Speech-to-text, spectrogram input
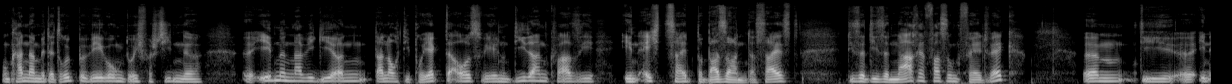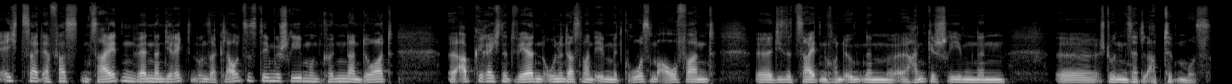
und kann dann mit der Drückbewegung durch verschiedene äh, Ebenen navigieren, dann auch die Projekte auswählen und die dann quasi in Echtzeit bebuzzern. Das heißt, diese, diese Nacherfassung fällt weg. Ähm, die äh, in Echtzeit erfassten Zeiten werden dann direkt in unser Cloud-System geschrieben und können dann dort äh, abgerechnet werden, ohne dass man eben mit großem Aufwand äh, diese Zeiten von irgendeinem äh, handgeschriebenen äh, Stundenzettel abtippen muss.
